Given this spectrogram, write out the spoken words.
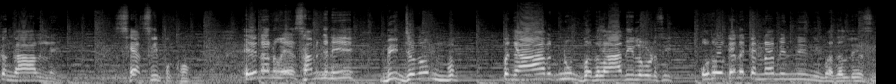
ਕੰਗਾਲ ਨੇ, ਸਿਆਸੀ ਪੱਖੋਂ। ਇਹਨਾਂ ਨੂੰ ਇਹ ਸਮਝ ਨਹੀਂ ਵੀ ਜਦੋਂ ਪੰਜਾਬ ਨੂੰ ਬਦਲਾਅ ਦੀ ਲੋੜ ਸੀ, ਉਦੋਂ ਕਹਿੰਦੇ ਕੰਨਾ ਬਿੰਦੀ ਨਹੀਂ ਬਦਲਦੇ ਸੀ।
